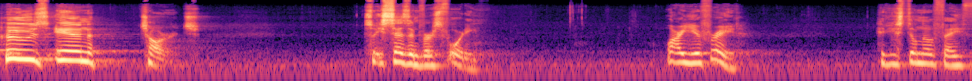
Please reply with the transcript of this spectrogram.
who's in charge? So he says in verse 40, Why are you afraid? Have you still no faith?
